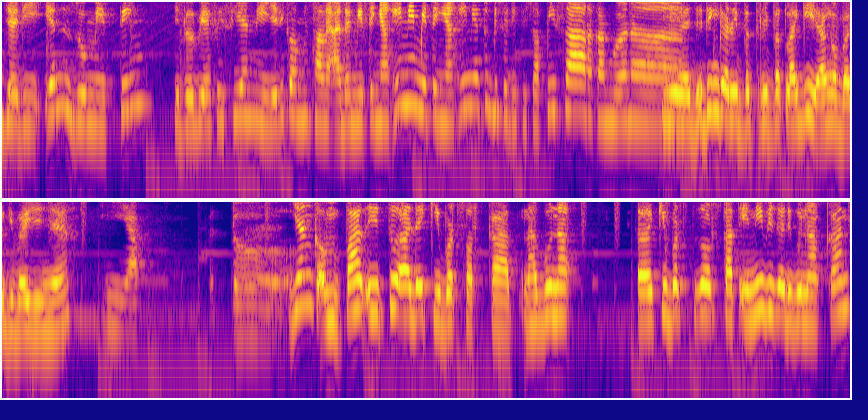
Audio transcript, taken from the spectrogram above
jadiin Zoom meeting jadi lebih efisien nih. Jadi kalau misalnya ada meeting yang ini, meeting yang ini tuh bisa dipisah-pisah rekan buana. Iya, jadi nggak ribet-ribet lagi ya ngebagi-baginya. Iya, betul. Yang keempat itu ada keyboard shortcut. Nah, guna eh, keyboard shortcut ini bisa digunakan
